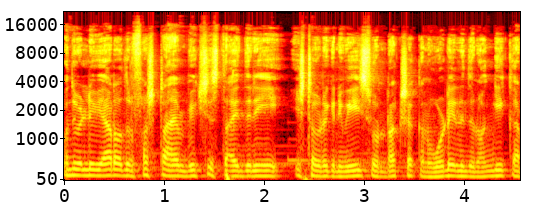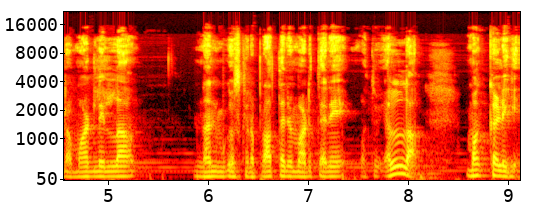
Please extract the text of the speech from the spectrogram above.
ಒಂದು ವೇಳೆ ನೀವು ಯಾರಾದರೂ ಫಸ್ಟ್ ಟೈಮ್ ವೀಕ್ಷಿಸ್ತಾ ಇದ್ದೀರಿ, ಇಷ್ಟವರೆಗೆ ನೀವು ಯೇಸುವನ್ನು ರಕ್ಷಕನ ಒಡೆಯನೆಂದು ಅಂಗೀಕಾರ ಮಾಡಲಿಲ್ಲ, ನಾನು ನಿಮಗೋಸ್ಕರ ಪ್ರಾರ್ಥನೆ ಮಾಡ್ತೇನೆ ಮತ್ತು ಎಲ್ಲ ಮಕ್ಕಳಿಗೆ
